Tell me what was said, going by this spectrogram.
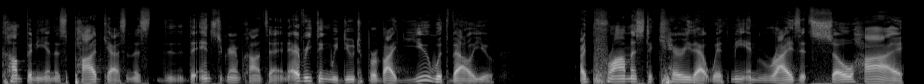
company and this podcast and this the, the Instagram content and everything we do to provide you with value. I promise to carry that with me and rise it so high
